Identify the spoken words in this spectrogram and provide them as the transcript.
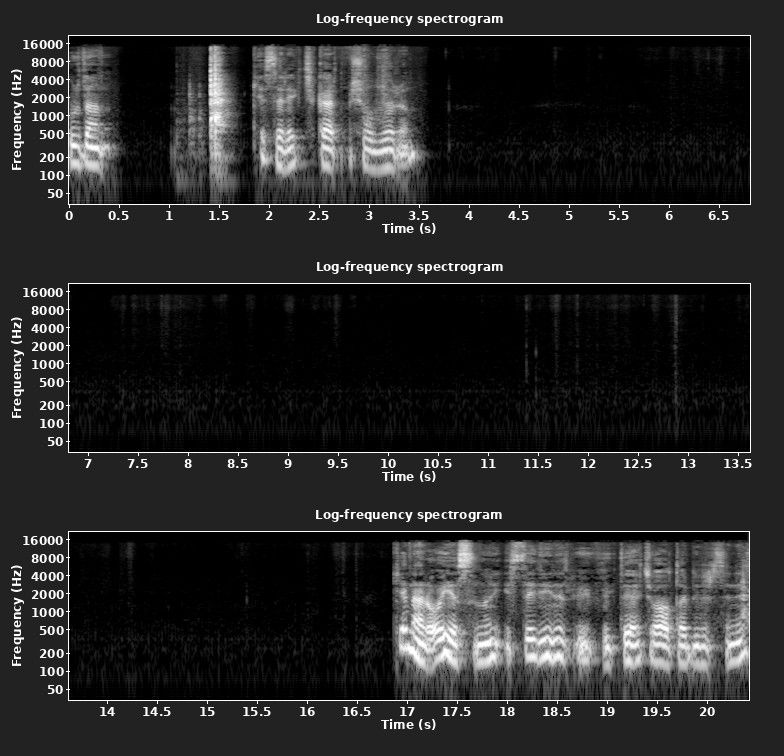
Buradan keserek çıkartmış oluyorum. Kenar oyasını istediğiniz büyüklükte çoğaltabilirsiniz.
